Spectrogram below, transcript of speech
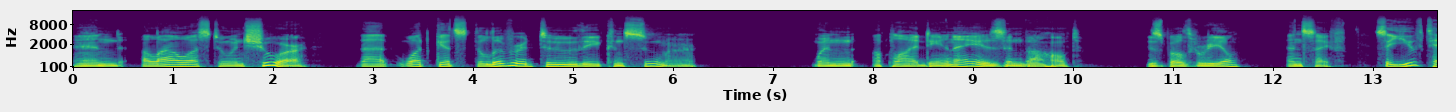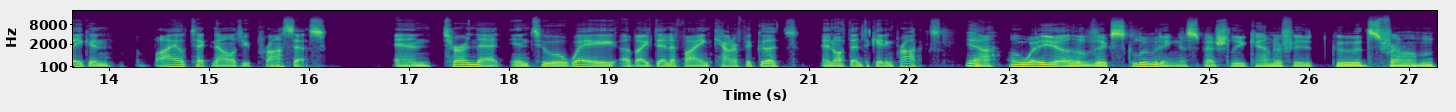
and allow us to ensure that what gets delivered to the consumer when applied DNA is involved is both real and safe. So you've taken a biotechnology process and turned that into a way of identifying counterfeit goods and authenticating products. Yeah, a way of excluding especially counterfeit goods from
